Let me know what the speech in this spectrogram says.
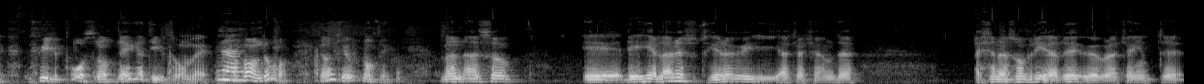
ville påstå något negativt om mig. Nej. Vad fan då? Jag har inte gjort någonting. Men alltså eh, det hela resulterade ju i att jag kände jag kände en sån vrede över att jag inte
